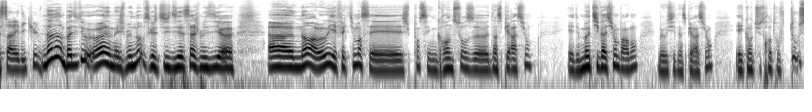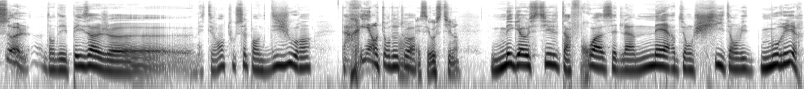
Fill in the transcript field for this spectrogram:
ça ridicule. Non, non, pas du tout. Ouais, mais je me demande parce que tu disais ça, je me dis. euh, euh, non, ah oui, effectivement, c'est, je pense, que c'est une grande source d'inspiration et de motivation, pardon, mais aussi d'inspiration. Et quand tu te retrouves tout seul dans des paysages, euh, mais t'es vraiment tout seul pendant 10 jours, hein, t'as rien autour de toi, et c'est hostile. méga hostile, t'as froid, c'est de la merde, tu en chies, t'as envie de mourir.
